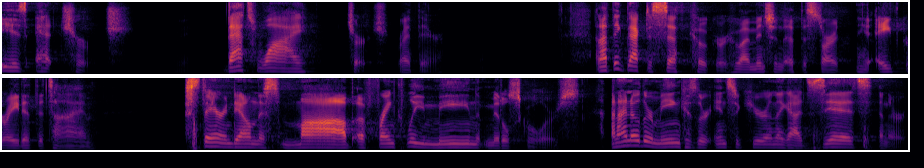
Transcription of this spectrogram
is at church. That's why church, right there. And I think back to Seth Coker, who I mentioned at the start, you know, eighth grade at the time, staring down this mob of frankly mean middle schoolers. And I know they're mean because they're insecure and they got zits and they're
